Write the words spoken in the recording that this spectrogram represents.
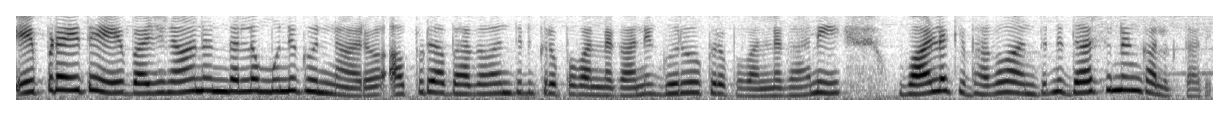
ఎప్పుడైతే భజనానందంలో మునిగున్నారో అప్పుడు ఆ భగవంతుని కృప వలన కానీ గురువు కృప వలన కానీ వాళ్ళకి భగవంతుని దర్శనం కలుగుతుంది.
